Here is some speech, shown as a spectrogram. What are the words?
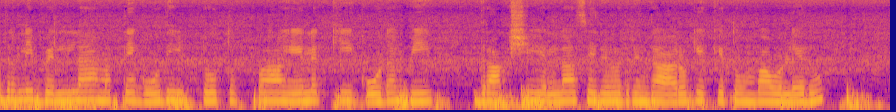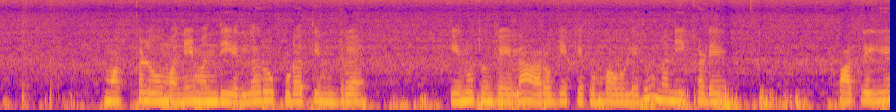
ಇದರಲ್ಲಿ ಬೆಲ್ಲ ಮತ್ತು ಗೋಧಿ ಹಿಟ್ಟು, ತುಪ್ಪ, ಏಲಕ್ಕಿ, ಗೋಡಂಬಿ, ದ್ರಾಕ್ಷಿ ಎಲ್ಲ ಸೇರಿರೋದ್ರಿಂದ ಆರೋಗ್ಯಕ್ಕೆ ತುಂಬ ಒಳ್ಳೆಯದು ಮಕ್ಕಳು, ಮನೆ ಮಂದಿ ಎಲ್ಲರೂ ಕೂಡ ತಿಂದರೆ ಏನೂ ತೊಂದರೆ ಇಲ್ಲ, ಆರೋಗ್ಯಕ್ಕೆ ತುಂಬ ಒಳ್ಳೆಯದು ನಾನು ಈ ಕಡೆ ಪಾತ್ರೆಗೆ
